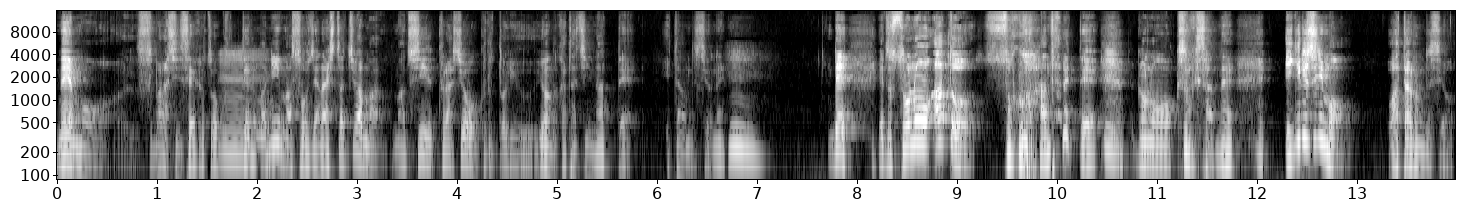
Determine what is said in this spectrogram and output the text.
ね、もう素晴らしい生活を送ってるのに、まあ、そうじゃない人たちは、まあ、貧しい暮らしを送るというような形になっていたんですよね。うん。で、えっと、その後そこを離れて、うん。この楠木さんねイギリスにも渡るんですよ、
